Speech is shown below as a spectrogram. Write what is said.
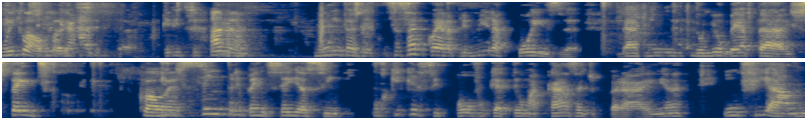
muito alfa. Criticada. Ah, não. Muitas vezes. Você sabe qual era a primeira coisa da minha, do meu beta state? Qual Eu é? sempre pensei assim: por que, que esse povo quer ter uma casa de praia, enfiar um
